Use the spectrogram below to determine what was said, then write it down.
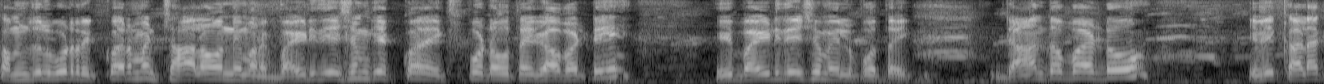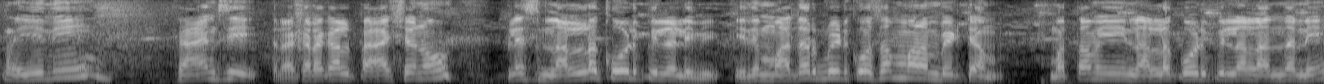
కంజులు కూడా రిక్వైర్మెంట్ చాలా ఉంది మనకు. బయట దేశంకి ఎక్కువ ఎక్స్పోర్ట్ అవుతాయి కాబట్టి ఈ బయట దేశం వెళ్ళిపోతాయి. దాంతోపాటు ఇవి కడక్ ఇది ఫ్యాన్సీ రకరకాల ప్యాషను ప్లస్ నల్ల కోడి పిల్లలు ఇవి. ఇది మదర్ బ్రీడ్ కోసం మనం పెట్టాం. మొత్తం ఈ నల్ల కోడి పిల్లలందరినీ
